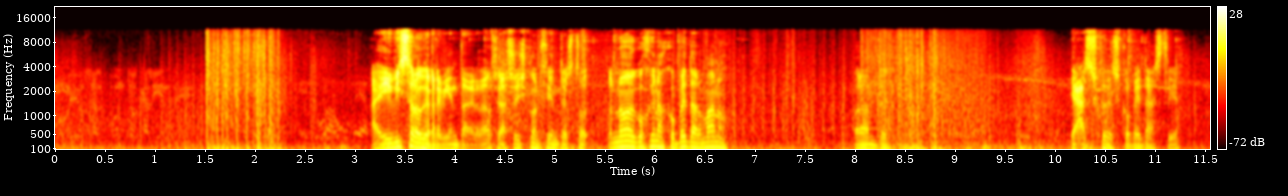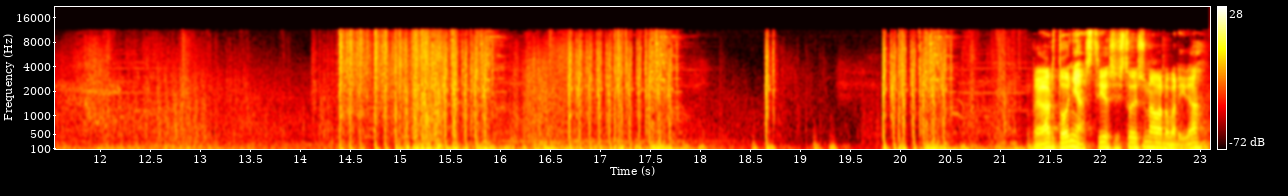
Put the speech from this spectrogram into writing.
Moveos al punto caliente. Habéis visto lo que revienta, ¿verdad? O sea, sois conscientes todo. No, he cogido una escopeta, hermano. Adelante. Qué asco de escopetas, tío. Pegar toñas, tío. Si esto es una barbaridad.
